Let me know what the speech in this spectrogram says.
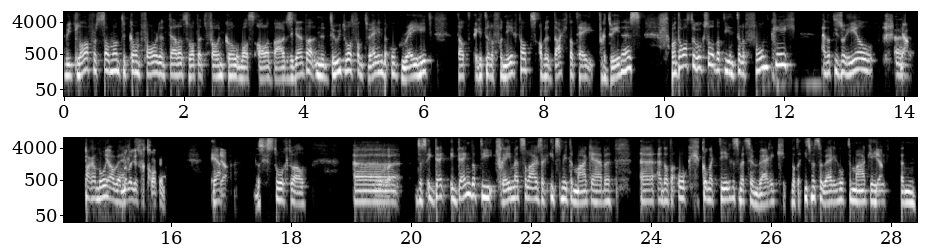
we'd love for someone to come forward and tell us what that phone call was all about. Dus ik denk dat dat een dude was van het werk dat ook Ray heet, dat getelefoneerd had op de dag dat hij verdwenen is. Want dat was toch ook zo dat hij een telefoon kreeg en dat hij zo heel uh, Ja. paranoia ja, werd. onmiddellijk is vertrokken. Ja, Ja. dat is gestoord wel. Eh, Oh, dus ik denk, ik denk dat die vrijmetselaars daar iets mee te maken hebben. eh, en dat dat ook geconnecteerd is met zijn werk. Dat dat iets met zijn werk ook te maken Ja. heeft. En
